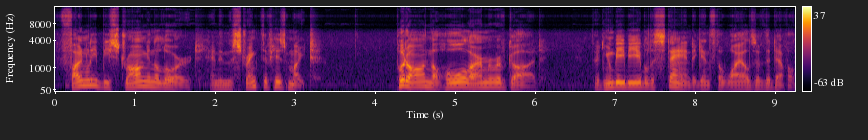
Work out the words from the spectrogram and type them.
Finally, be strong in the Lord and in the strength of his might. Put on the whole armour of God, that you may be able to stand against the wiles of the devil.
